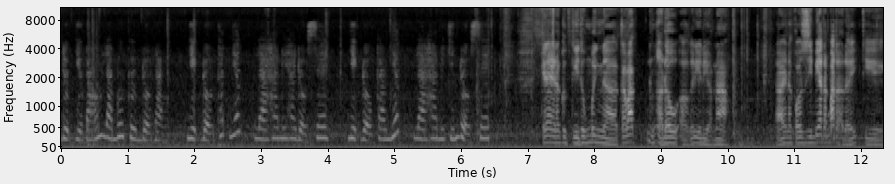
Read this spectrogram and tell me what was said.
được dự báo là mưa cường độ nặng. Nhiệt độ thấp nhất là 22 độ C, nhiệt độ cao nhất là 29 độ C. cái này nó cực kỳ thông minh là các bác đứng ở đâu ở cái địa điểm nào đấy nó có GPS nó bắt ở đấy thì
